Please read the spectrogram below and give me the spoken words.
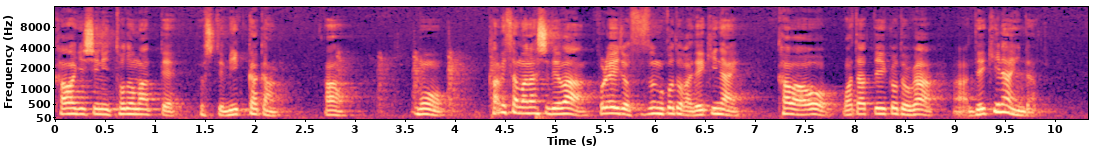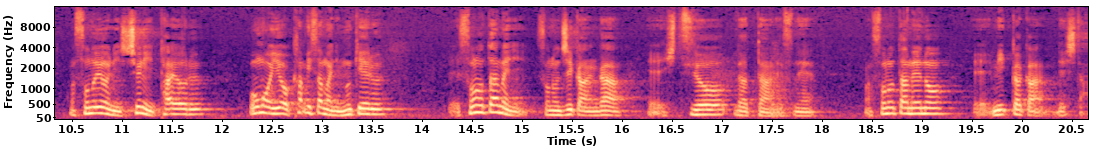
川岸にとどまってそして3日間あもう神様なしではこれ以上進むことができない川を渡っていくことができないんだ。そのように主に頼る思いを神様に向けるそのためにその時間が必要だったんですね。そのための3日間でした。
